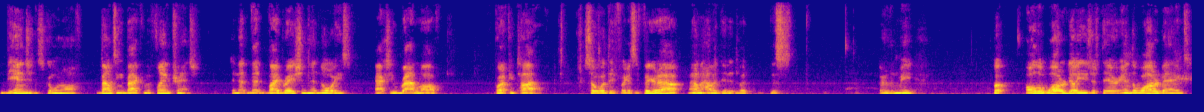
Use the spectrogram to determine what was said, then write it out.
the engines going off, bouncing back from the flame trench, and that, that vibration, that noise, actually rattled off quite a few tile. So what they, I guess they figured out, I don't know how they did it, but this better than me. All the water deluges there and the water bags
